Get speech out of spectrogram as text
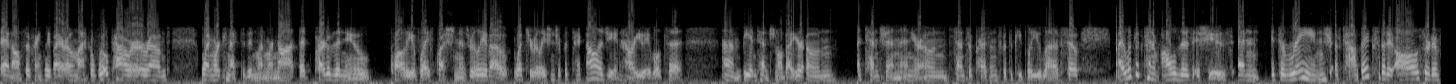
and also, frankly, by our own lack of willpower around when we're connected and when we're not, that part of the new quality of life question is really about what's your relationship with technology and how are you able to um, be intentional about your own attention and your own sense of presence with the people you love. So I look at kind of all of those issues, and it's a range of topics, but it all sort of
